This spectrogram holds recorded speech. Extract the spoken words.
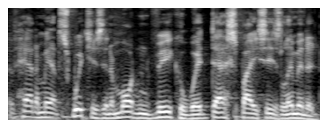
of how to mount switches in a modern vehicle where dash space is limited.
